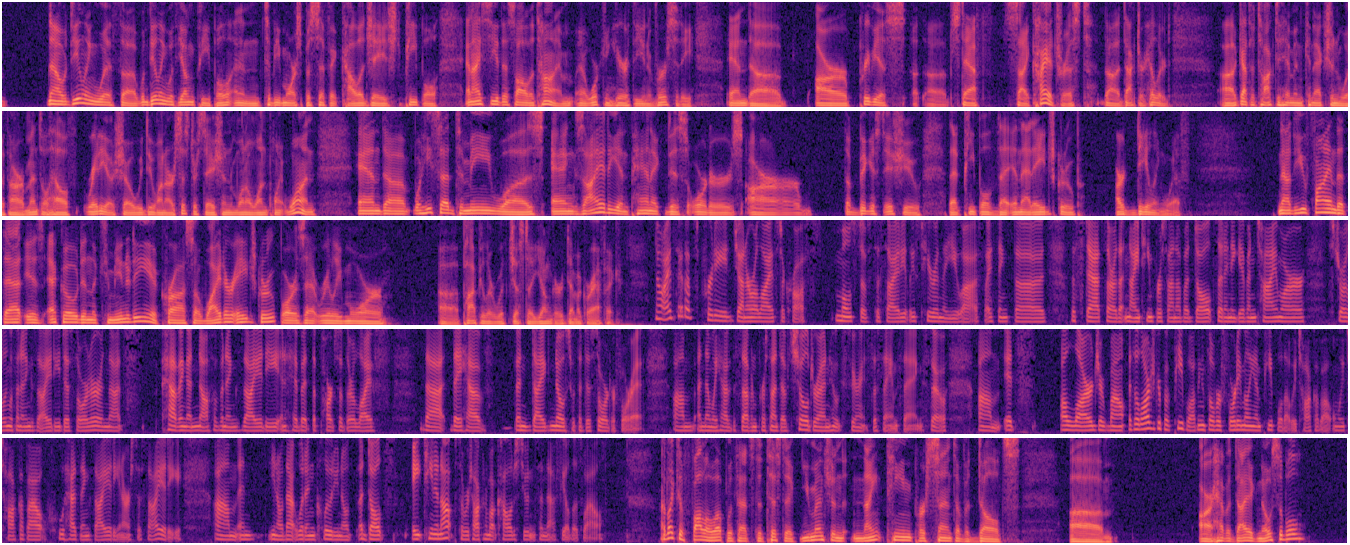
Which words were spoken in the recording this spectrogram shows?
now, dealing with uh, when dealing with young people, and to be more specific, college-aged people, and I see this all the time uh, working here at the university, and uh, our previous uh, uh, staff psychiatrist, uh, Dr. Hillard, uh, got to talk to him in connection with our mental health radio show we do on our sister station, 101.1. And uh, what he said to me was anxiety and panic disorders are the biggest issue that people that in that age group are dealing with. Now, do you find that that is echoed in the community across a wider age group, or is that really more uh, popular with just a younger demographic? No, I'd say that's pretty generalized across most of society, at least here in the U.S. I think the the stats are that 19% of adults at any given time are struggling with an anxiety disorder, and that's having enough of an anxiety inhibit the parts of their life that they have been diagnosed with a disorder for it. Um, and then we have the 7% of children who experience the same thing. So um, it's a large amount, it's a large group of people. I think it's over 40 million people that we talk about when we talk about who has anxiety in our society. Um, and, you know, that would include, you know, adults 18 and up. So we're talking about college students in that field as well. I'd like to follow up with that statistic. You mentioned 19% of adults um, are have a diagnosable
